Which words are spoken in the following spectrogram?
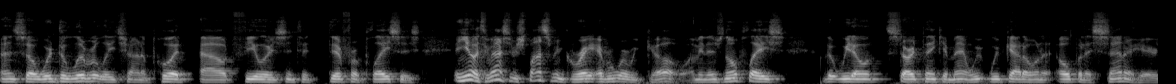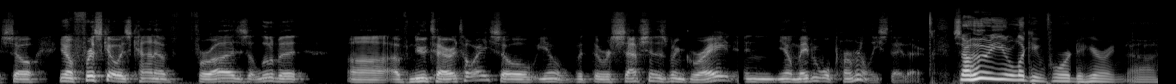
and so we're deliberately trying to put out feelers into different places. And, you know, to be honest, the response has been great everywhere we go. I mean, there's no place that we don't start thinking, man, we, have got to open a center here. So, you know, Frisco is kind of, for us, a little bit uh, of new territory. So, you know, but the reception has been great. And, you know, maybe we'll permanently stay there. So, who are you looking forward to hearing uh,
